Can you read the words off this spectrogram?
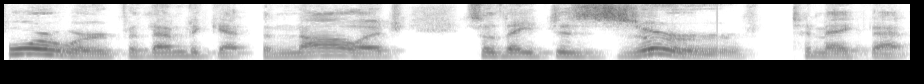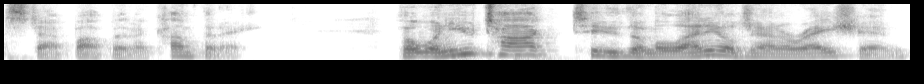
forward for them to get the knowledge so they deserve to make that step up in a company. But when you talk to the millennial generation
